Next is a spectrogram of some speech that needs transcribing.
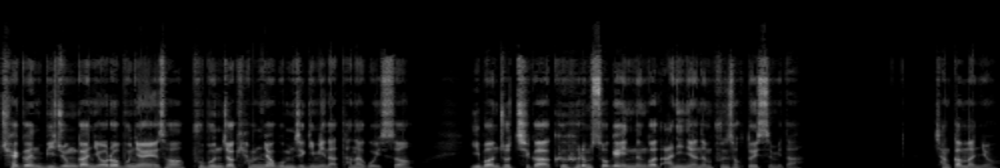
최근 미중 간 여러 분야에서 부분적 협력 움직임이 나타나고 있어 이번 조치가 그 흐름 속에 있는 것 아니냐는 분석도 있습니다. 잠깐만요.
